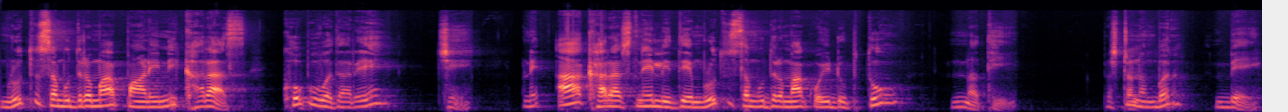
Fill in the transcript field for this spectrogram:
મૃત સમુદ્રમાં પાણીની ખારાશ ખૂબ વધારે છે અને આ ખારાશને લીધે મૃત સમુદ્રમાં કોઈ ડૂબતું નથી. પ્રશ્ન નંબર બે.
